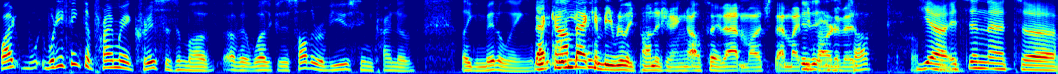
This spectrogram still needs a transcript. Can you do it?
why? What do you think the primary criticism of, of it was? Because I saw the reviews seem kind of like middling. That combat can be really punishing. I'll say that much. That might Is be it, part is of it it. tough? Oh, Yeah, hmm. it's in that. Uh,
